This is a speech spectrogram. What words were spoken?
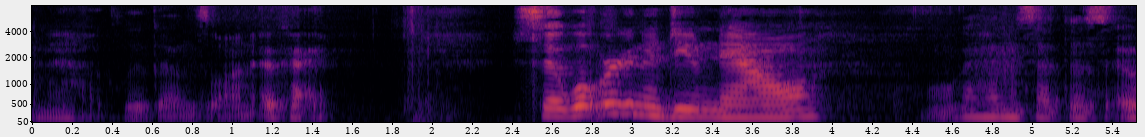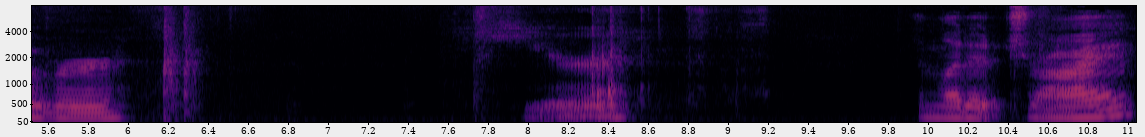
And I have glue guns on. Okay. So what we're going to do now, we'll go ahead and set this over here and let it dry.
